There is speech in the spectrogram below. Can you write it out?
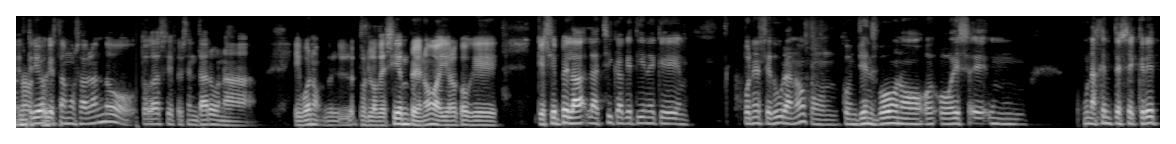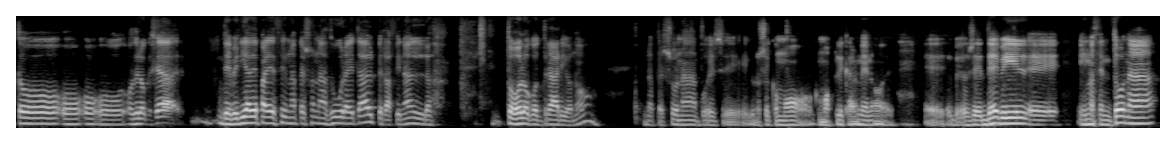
el trío que estamos hablando, todas se presentaron a... Y bueno, pues lo de siempre, ¿no? Hay algo que, que siempre la, la chica que tiene que ponerse dura, ¿no? Con, con James Bond o, o- o es eh, un, un agente secreto o, o- o- o de lo que sea, debería de parecer una persona dura y tal, pero al final lo- todo lo contrario, ¿no? Una persona, pues, eh, no sé cómo, cómo explicarme, ¿no? Eh, eh, débil, eh, inocentona,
